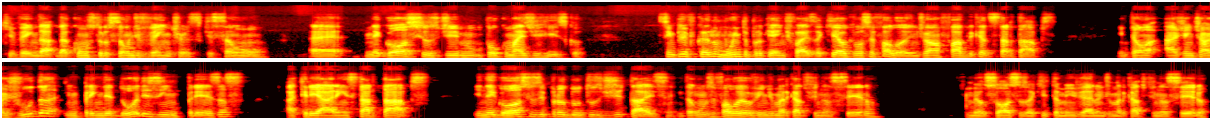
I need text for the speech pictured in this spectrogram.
que vem da, da construção de ventures, que são é, negócios de um pouco mais de risco. Simplificando muito para o que a gente faz aqui, é o que você falou, a gente é uma fábrica de startups. Então, a gente ajuda empreendedores e empresas a criarem startups e negócios e produtos digitais. Então, como você falou, eu vim de mercado financeiro, meus sócios aqui também vieram de mercado financeiro,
